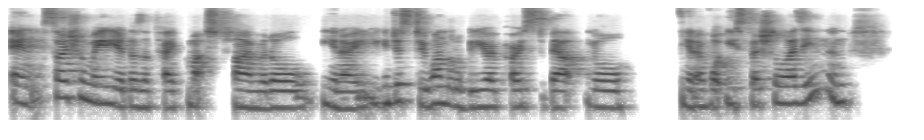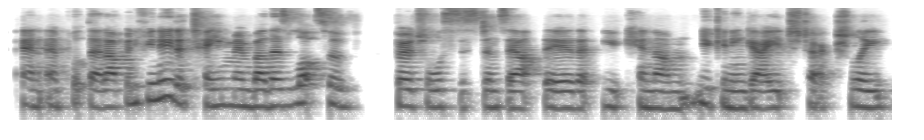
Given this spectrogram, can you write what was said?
And social media doesn't take much time at all. You know, you can just do one little video post about your, you know, what you specialize in and and, and put that up. And if you need a team member, there's lots of virtual assistants out there that you can um, you can engage to actually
